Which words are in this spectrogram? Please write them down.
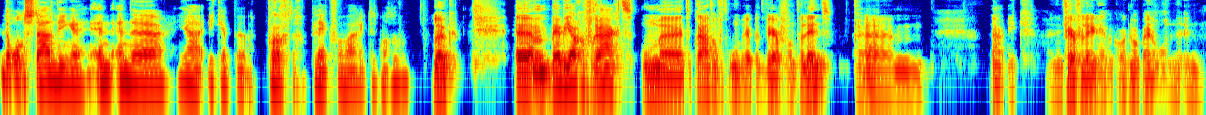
Er ontstaan dingen. En, en ja, ik heb een prachtige plek van waar ik dit mag doen. Leuk. Um, we hebben jou gevraagd om uh, te praten over het onderwerp het werven van talent. Ja. Um, nou, ik, in het ver verleden heb ik ook nog bij een, een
